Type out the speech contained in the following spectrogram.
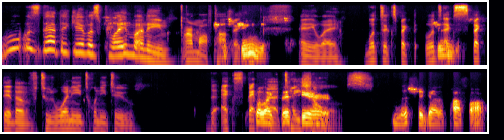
What was that? They gave us play money. I'm off topic. Anyway, what's expected? What's Genius. expected of 2022? The So, like, this expectations. year- This shit got to pop off.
